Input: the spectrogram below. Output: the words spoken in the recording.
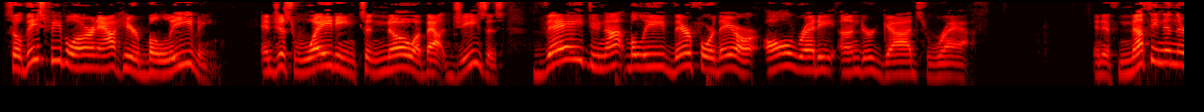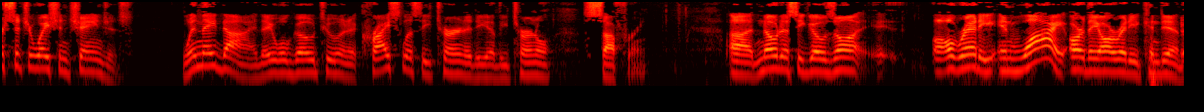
So these people aren't out here believing and just waiting to know about Jesus. They do not believe, therefore, they are already under God's wrath. And if nothing in their situation changes, when they die, they will go to a Christless eternity of eternal suffering. Uh, notice he goes on already, and why are they already condemned?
